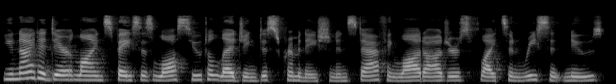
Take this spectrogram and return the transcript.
United Airlines faces lawsuit alleging discrimination in staffing LA Dodgers flights in recent news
